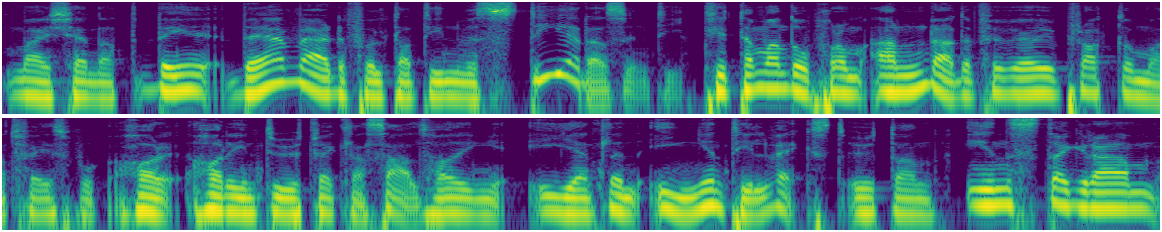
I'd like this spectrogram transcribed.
man känner att det, det, är värdefullt att investera sin tid. Tittar man då på de andra, för vi har ju pratat om att Facebook har, har inte utvecklats alls, har ing, egentligen ingen tillväxt, utan Instagram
